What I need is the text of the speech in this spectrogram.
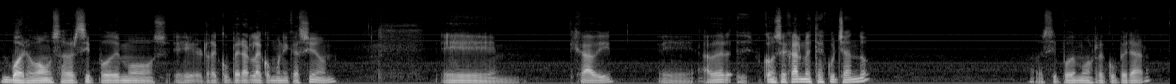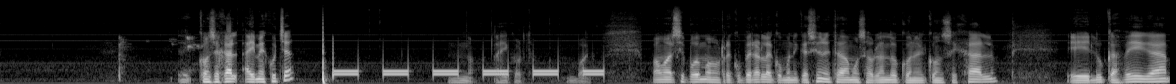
Bueno, vamos a ver si podemos eh, recuperar la comunicación. Eh, Javi, eh, a ver, concejal, ¿me está escuchando? A ver si podemos recuperar. Eh, concejal, ¿ahí me escucha? No, ahí corto. Bueno, vamos a ver si podemos recuperar la comunicación. Estábamos hablando con el concejal eh, Lucas Vega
